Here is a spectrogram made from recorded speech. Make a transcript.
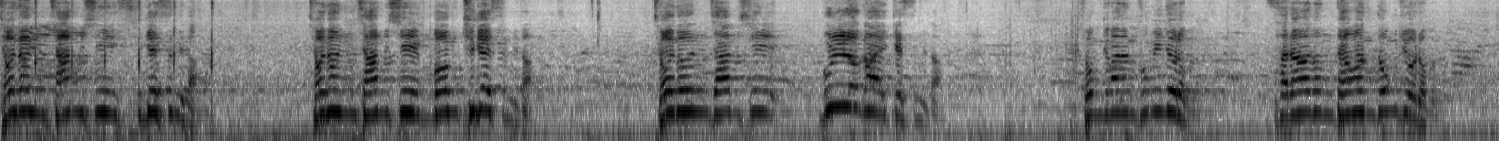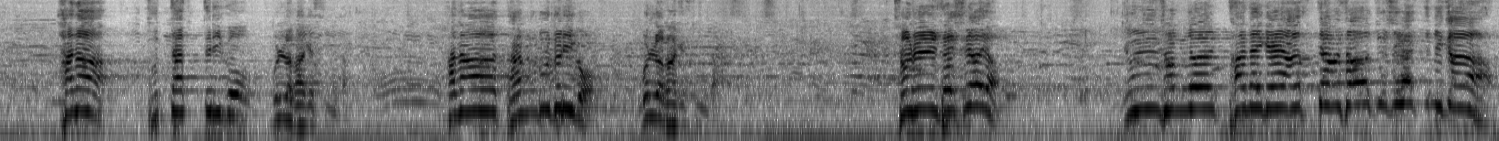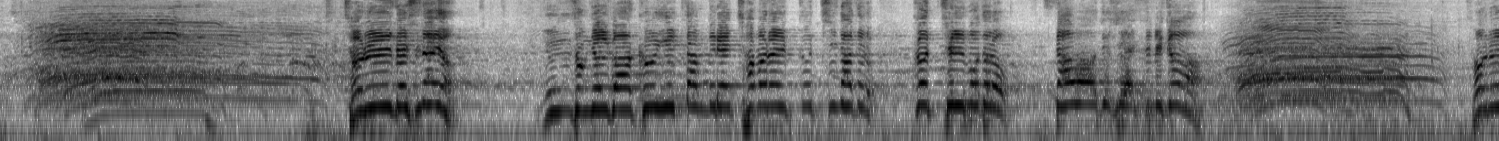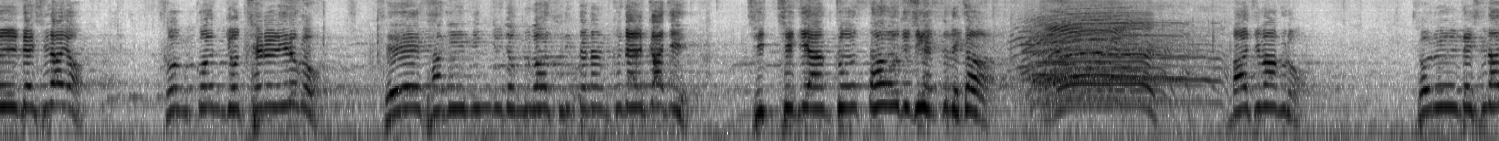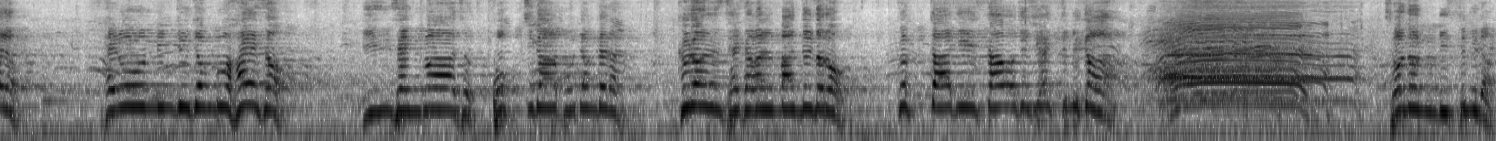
저는 잠시 쉬겠습니다. 저는 잠시 멈추겠습니다. 저는 잠시 물러가 있겠습니다. 존경하는 국민 여러분, 사랑하는 당원 동지 여러분, 하나 부탁드리고 물러가겠습니다. 하나 당부드리고 물러가겠습니다. 저를 대신하여 윤석열 탄핵에 앞장서 주시겠습니까? 저를 대신하여 윤석열과 그 일당들의 처벌을 끝이 나도록 끝을 보도록 싸워 주시겠습니까? 저를 대신하여 정권 교체를 이루고 제4기 민주정부가 수립되는 그날까지 지치지 않고 싸워 주시겠습니까? 마지막으로 저를 대신하여 새로운 민주정부 하에서 인생과 저 복지가 보장되는 그런 세상을 만들도록 끝까지 싸워주시겠습니까? 저는 믿습니다.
